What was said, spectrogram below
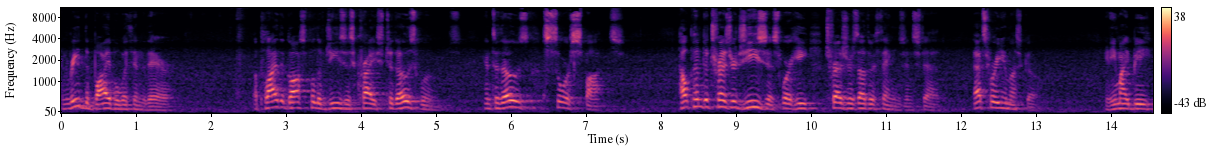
and read the Bible with him there. Apply the gospel of Jesus Christ to those wounds and to those sore spots. Help him to treasure Jesus where he treasures other things instead. That's where you must go. And he might be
